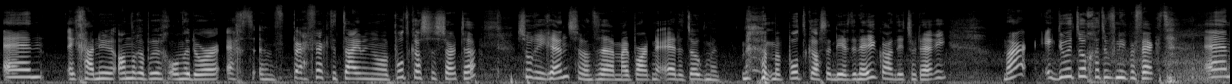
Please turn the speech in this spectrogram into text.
En ik ga nu een andere brug onderdoor. Echt een perfecte timing om een podcast te starten. Sorry Rens, want uh, mijn partner edit ook mijn, mijn podcast en die heeft een hekel aan dit soort herrie. Maar ik doe het toch, het hoeft niet perfect. En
